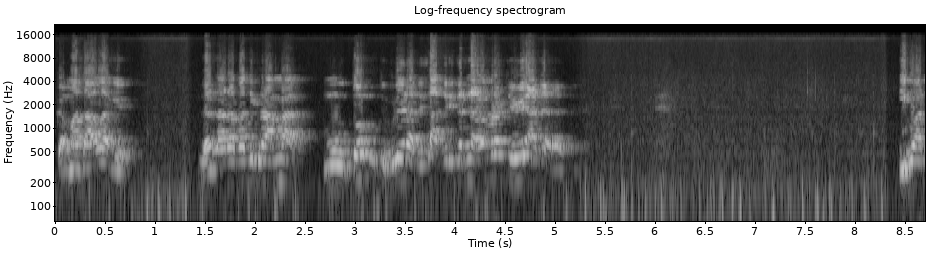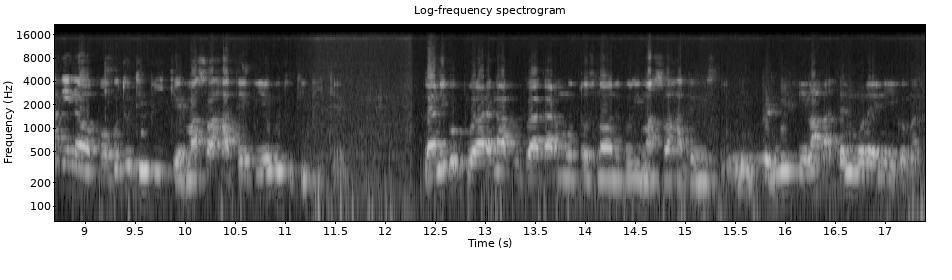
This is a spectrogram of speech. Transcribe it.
gak masalah gitu. Dan narapati keramat, mutung dibeli di santri berarti dewi ada. Iku artinya apa? Kudu dipikir, masalah hati dia kudu dipikir. Lah niku bareng Abu Bakar mutus no niku lima masalah hati muslimin. Berni khilaf dan mulai ini iku Mas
